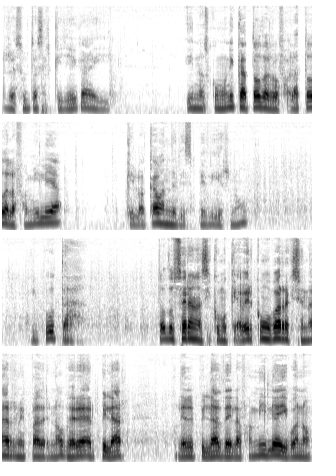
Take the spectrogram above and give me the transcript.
resulta ser que llega y, y nos comunica a toda, a toda la familia que lo acaban de despedir, ¿no? Y puta, todos eran así como que a ver cómo va a reaccionar mi padre, ¿no? Ver el Pilar él era el pilar de la familia y bueno,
